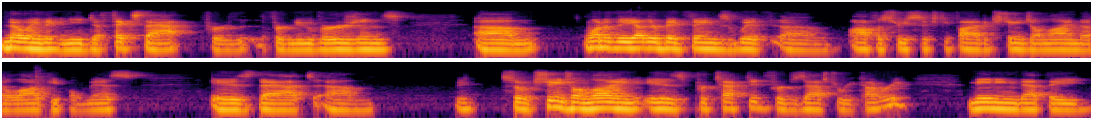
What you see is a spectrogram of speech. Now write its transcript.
knowing that you need to fix that for for new versions. Um, one of the other big things with um, Office 365 Exchange Online that a lot of people miss is that um, so Exchange Online is protected for disaster recovery, meaning that they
